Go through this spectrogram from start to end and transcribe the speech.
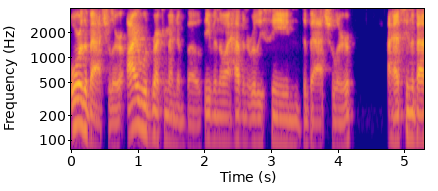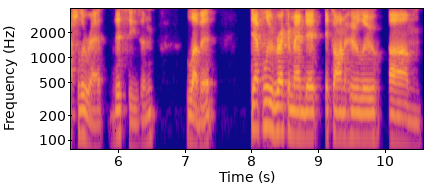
or The Bachelor, I would recommend them both, even though I haven't really seen The Bachelor. I have seen The Bachelorette this season. Love it. Definitely would recommend it. It's on Hulu. Um,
